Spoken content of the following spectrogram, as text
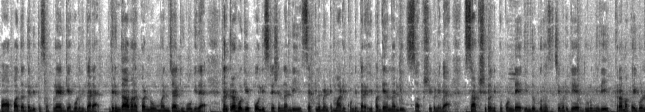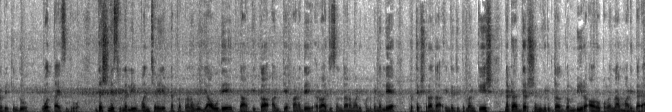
ಪಾಪದ ದಲಿತ ಸಪ್ಲೈಯರ್ಗೆ ಹೊಡೆದಿದ್ದಾರೆ. ಇದರಿಂದ ಅವನ ಕಣ್ಣು ಮಂಜಾಗಿ ಹೋಗಿದೆ. ನಂತರ ಹೋಗಿ ಪೊಲೀಸ್ ಸ್ಟೇಷನ್ನಲ್ಲಿ ಸೆಟ್ಲ್ಮೆಂಟ್ ಮಾಡಿಕೊಂಡಿದ್ದಾರೆ. ಈ ಬಗ್ಗೆ ನನ್ನಲ್ಲಿ ಸಾಕ್ಷಿಗಳಿವೆ. ಸಾಕ್ಷಿಗಳನ್ನಿಟ್ಟುಕೊಂಡೇ ಇಂದು ಗೃಹ ಸಚಿವರಿಗೆ ದೂರು ನೀಡಿ ಕ್ರಮ ಕೈಗೊಳ್ಳಬೇಕೆಂದು ಒತ್ತಾಯಿಸಿದರು. ದರ್ಶನ್ ಹೆಸರಿನಲ್ಲಿ ವಂಚನೆ ಯತ್ನ ಪ್ರಕರಣವು ಯಾವುದೇ ತಾರ್ಕಿಕ ಅಂತ್ಯ ಕಾಣದೆ ರಾಜ್ಯ ಸಂಧಾನ ಮಾಡಿಕೊಂಡ ಬೆನ್ನಲ್ಲೇ ಪ್ರತ್ಯಕ್ಷರಾದ ಇಂದ್ರಜಿತ್ ಲಂಕೇಶ್, ನಟ ದರ್ಶನ್ ವಿರುದ್ಧ ಗಂಭೀರ ಆರೋಪಗಳನ್ನು ಮಾಡಿದ್ದಾರೆ.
